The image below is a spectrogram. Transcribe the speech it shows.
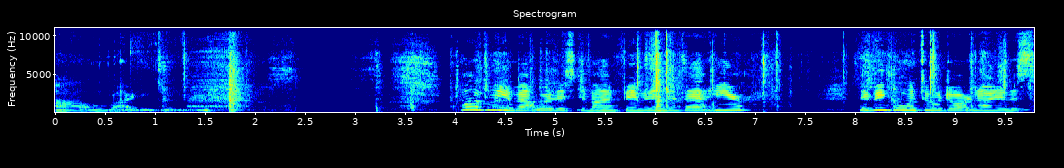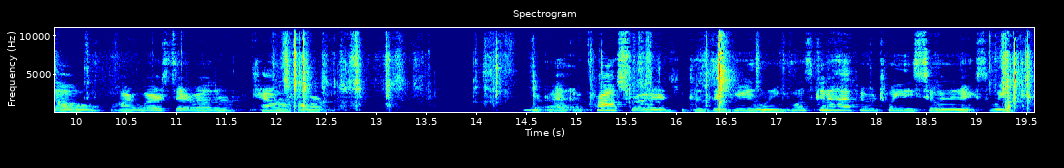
Alrighty then. Talk to me about where this Divine Feminine is at here. They've been going through a dark night of the soul. Alright, where's their other counterpart? They're at a crossroads because they're healing. What's going to happen between these two in the next week?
